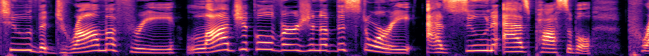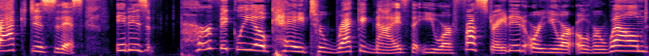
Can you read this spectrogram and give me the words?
to the drama free, logical version of the story as soon as possible. Practice this. It is perfectly okay to recognize that you are frustrated or you are overwhelmed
